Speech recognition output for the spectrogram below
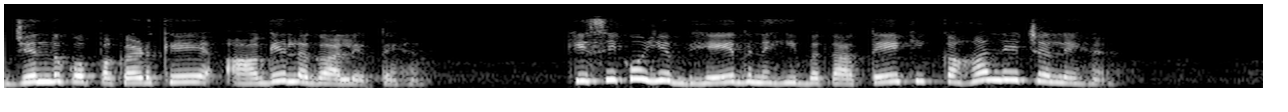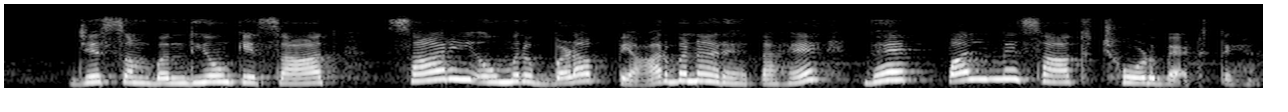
जिंद को पकड़ के आगे लगा लेते हैं। किसी को ये भेद नहीं बताते कि कहाँ ले चले हैं। जिस संबंधियों के साथ सारी उम्र बड़ा प्यार बना रहता है, वह पल में साथ छोड़ बैठते हैं।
